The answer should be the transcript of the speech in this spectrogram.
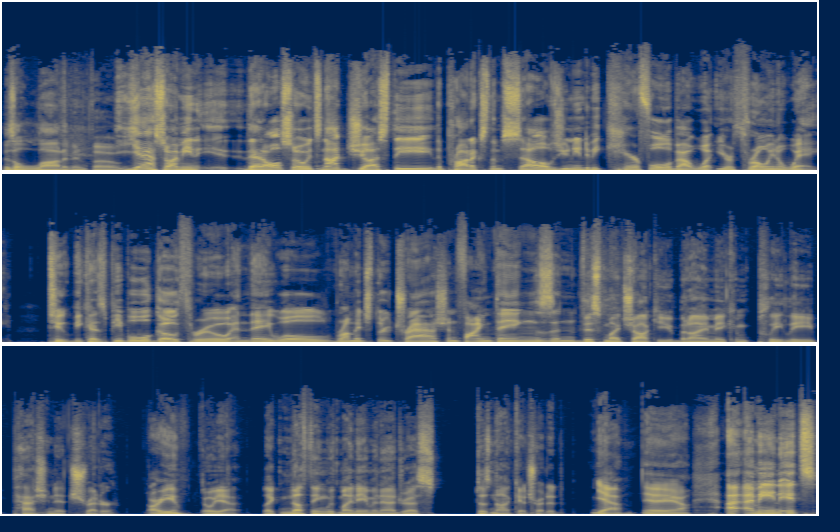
There's a lot of info. Yeah, so I mean that also it's not just the the products themselves. You need to be careful about what you're throwing away too because people will go through and they will rummage through trash and find things and This might shock you, but I am a completely passionate shredder. Are you? Oh yeah, like nothing with my name and address does not get shredded. Yeah, yeah, yeah. I, I mean, it's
